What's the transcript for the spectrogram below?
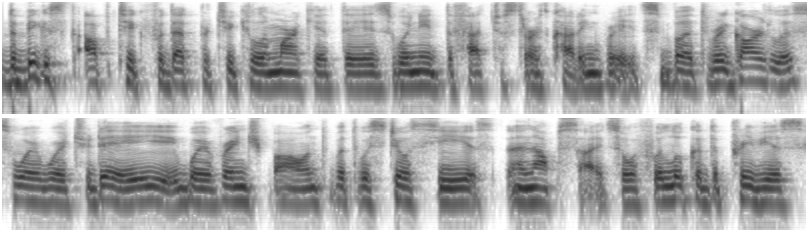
The biggest uptick for that particular market is we need the Fed to start cutting rates. But regardless where we're today, we're range bound, but we still see an upside. So if we look at the previous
